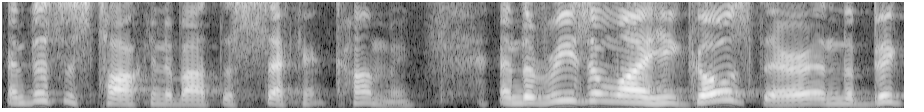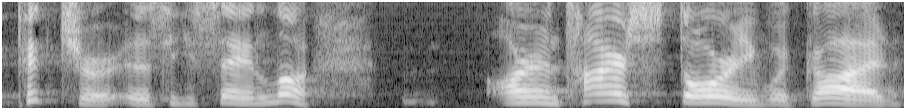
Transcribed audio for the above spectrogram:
And this is talking about the second coming. And the reason why he goes there and the big picture is he's saying, look, our entire story with God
